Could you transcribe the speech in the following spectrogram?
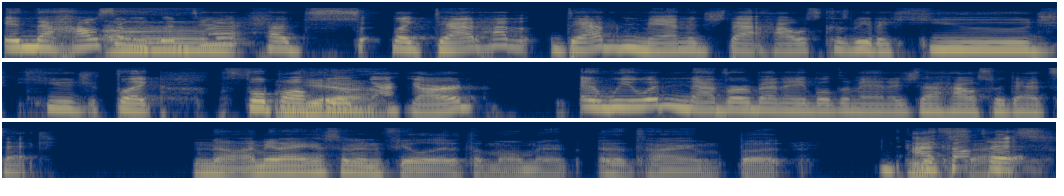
In the house that we lived Um, at had like dad had dad managed that house because we had a huge, huge like football Yeah. field backyard. And we would never been able to manage that house with dad sick. No, I mean, I guess I didn't feel it at the moment, at the time, but I felt sense.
